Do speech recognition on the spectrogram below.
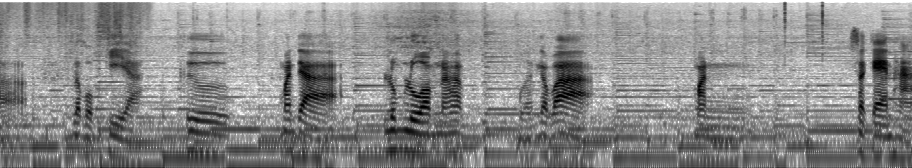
อระบบเกียร์ คือมันจะรวมๆนะครับ เหมือนกับว่ามัน สแกนหา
